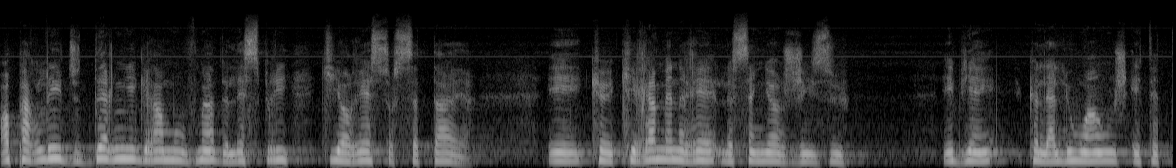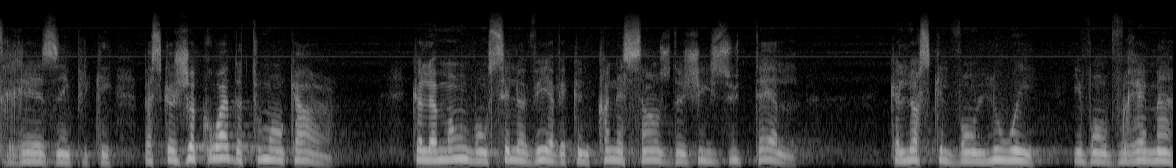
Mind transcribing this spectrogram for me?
a parlé du dernier grand mouvement de l'Esprit qui aurait sur cette terre et qui ramènerait le Seigneur Jésus. Eh bien, que la louange était très impliquée. Parce que je crois de tout mon cœur que le monde va s'élever avec une connaissance de Jésus telle que lorsqu'ils vont louer, ils vont vraiment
